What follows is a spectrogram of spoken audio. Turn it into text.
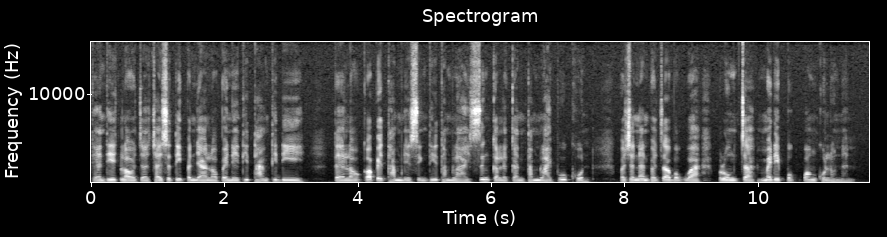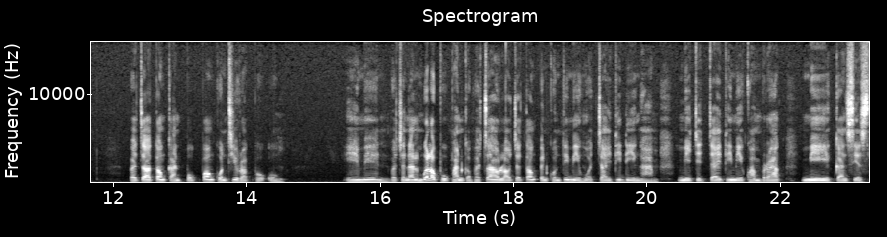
แทนที่เราจะใช้สติปัญญาเราไปในทิศทางที่ดี แต่เราก็ไปทำในสิ่งที่ทำลาย ซึ่งกันและกันทำลายผู้คน เพราะฉะนั้นพระเจ้าบอกว่าพระองค์จะไม่ได้ปกป้องคนเหล่านั้น พระเจ้าต้องการปกป้องคนที่รักพระองค์ เอเมน เพราะฉะนั้นเมื่อเราผูกพันกับพระเจ้าเราจะต้องเป็นคนที่มีหัวใจที่ดีงาม มีจิตใจที่มีความรัก มีการเสียส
